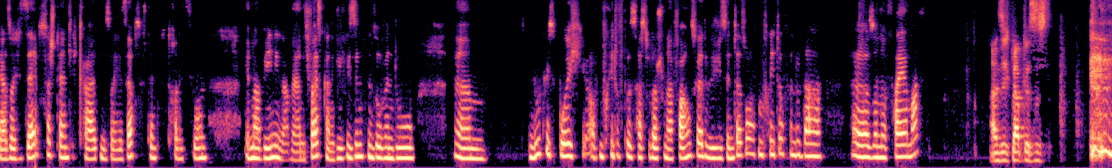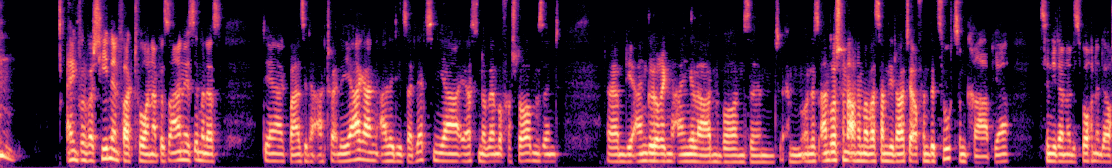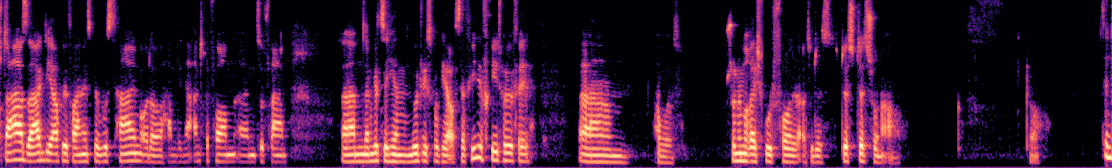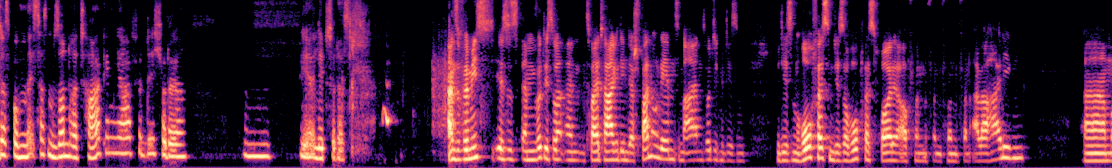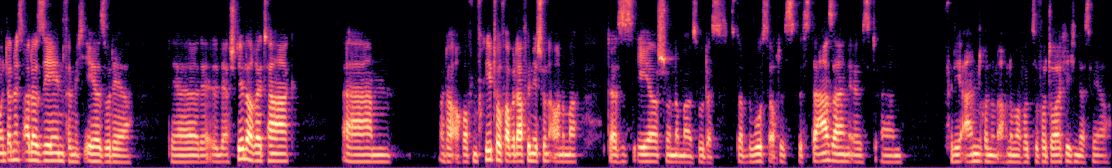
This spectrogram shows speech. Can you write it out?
ja, solche Selbstverständlichkeiten, solche selbstverständliche Traditionen immer weniger werden. Ich weiß gar nicht, wie viel sind denn so, wenn du ähm, in Ludwigsburg auf dem Friedhof bist, hast du da schon Erfahrungswerte? Wie sind da so auf dem Friedhof, wenn du da äh, so eine Feier machst? Also ich glaube, das ist hängt von verschiedenen Faktoren ab. Das eine ist immer das der quasi der aktuelle Jahrgang, alle, die seit letztem Jahr, 1. November verstorben sind, ähm, die Angehörigen eingeladen worden sind. Ähm, und das andere schon auch nochmal, was haben die Leute auch für einen Bezug zum Grab, ja? Sind die dann das Wochenende auch da? Sagen die auch, wir fahren jetzt bewusst heim oder haben die eine andere Form ähm, zu fahren? Ähm, dann gibt es ja hier in Ludwigsburg ja auch sehr viele Friedhöfe. Ähm, aber schon immer recht gut voll. Also das, das, das schon auch. Sind das, ist das ein besonderer Tag im Jahr für dich oder hm, wie erlebst du das? Also für mich ist es ähm, wirklich so ein, zwei Tage, die in der Spannung leben. Zum einen wirklich mit diesem, mit diesem Hochfest und dieser Hochfestfreude auch von, von, von, von Allerheiligen. Ähm, und dann ist Allersehen für mich eher so der, der, der, der stillere Tag. Ähm, oder auch auf dem Friedhof, aber da finde ich schon auch nochmal das ist eher schon nochmal so, dass da bewusst auch das, das Dasein ist ähm, für die anderen und auch nochmal zu verdeutlichen, dass wir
